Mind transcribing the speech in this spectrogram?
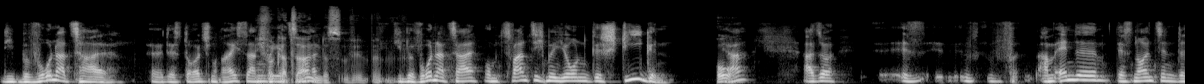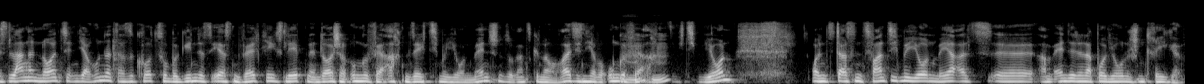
die Bewohnerzahl äh, des Deutschen Reichs, sagen ich wir jetzt sagen, das, die Bewohnerzahl um 20 Millionen gestiegen. Oh. Ja? Also es, am Ende des 19, des langen 19. Jahrhunderts, also kurz vor Beginn des Ersten Weltkriegs, lebten in Deutschland ungefähr 68 Millionen Menschen, so ganz genau weiß ich nicht, aber ungefähr mhm. 68 Millionen. Und das sind 20 Millionen mehr als äh, am Ende der Napoleonischen Kriege.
